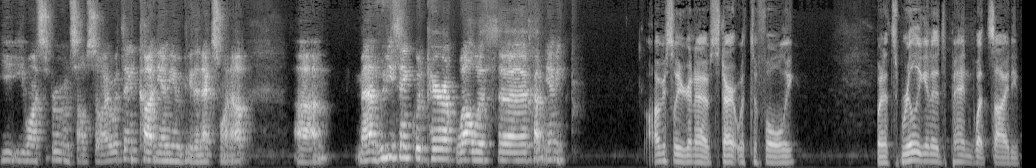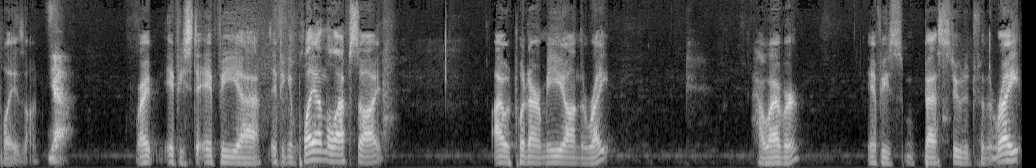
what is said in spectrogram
he, he wants to prove himself. So I would think Kotkaniemi would be the next one up. Um, Matt, who do you think would pair up well with uh, Kotkaniemi? Obviously you're going to start with Toffoli, but it's really going to depend what side he plays on. Yeah. Right. If he st- if he uh, if he can play on the left side, I would put Armia on the right. However, if he's best suited for the right,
